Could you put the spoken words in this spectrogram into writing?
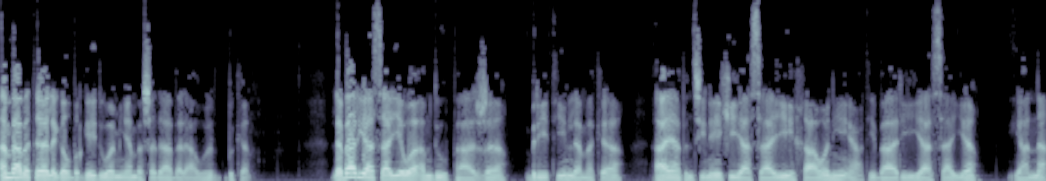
ئەم بابەتە لەگەڵ بڕگەی دووەمی ئەم بەشەدا بەراورد بکەن لەبار یاساییەوە ئەم دوو پاژە بریتین لەمەکە ئایا بنچینەیەکی یاسایی خاوەنی ئاعتیباری یاساییە یان نا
